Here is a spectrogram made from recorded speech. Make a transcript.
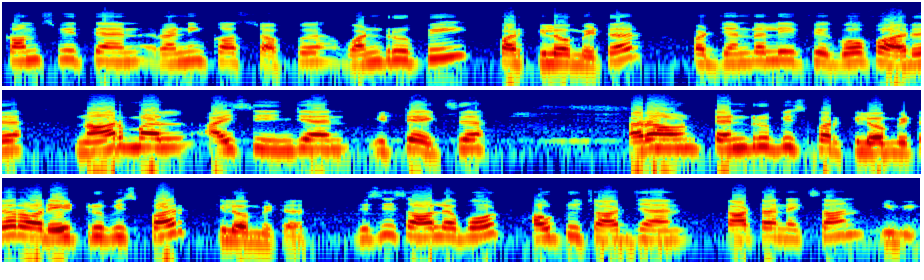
comes with an running cost of uh, 1 rupee per kilometer but generally if you go for a normal IC engine it takes uh, around 10 rupees per kilometer or 8 rupees per kilometer. This is all about how to charge an Tata Nexon EV.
